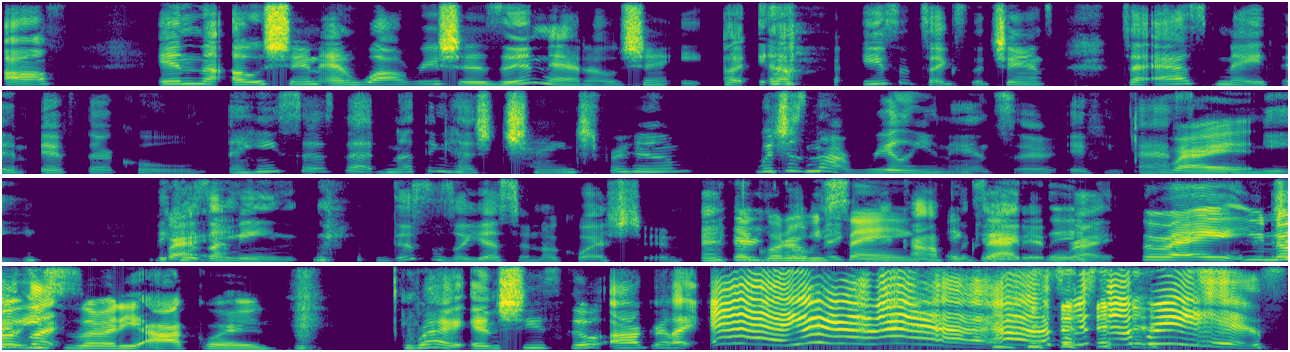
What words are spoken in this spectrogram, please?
off in the ocean. And while Risha is in that ocean, uh, Issa takes the chance to ask Nathan if they're cool. And he says that nothing has changed for him, which is not really an answer if you ask Right. me. Because I mean, this is a yes or no question. And Like what are we saying? complicated. Exactly. Right. Right. You know She's like- already awkward. Right. And she's still awkward, like, ah, yeah, yeah, so we still friends.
